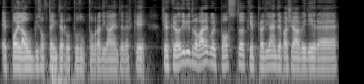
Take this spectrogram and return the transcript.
e poi la Ubisoft ha interrotto tutto praticamente perché cercherò di ritrovare quel post che praticamente faceva vedere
